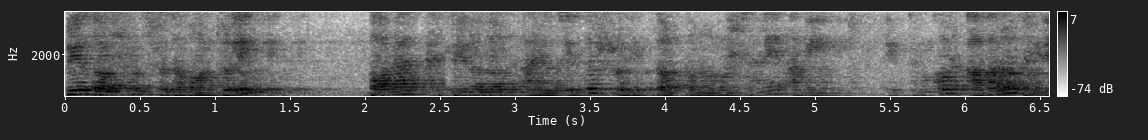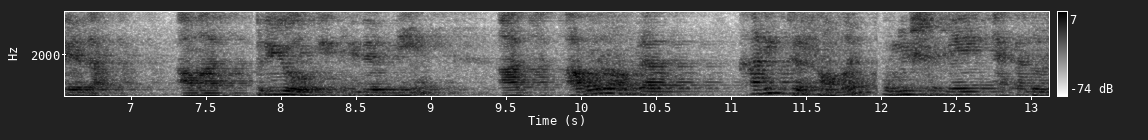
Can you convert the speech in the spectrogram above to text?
প্রিয় দর্শক শ্রোতা মণ্ডলী বরাক বিনোদন আয়োজিত শহীদ তর্পণ অনুষ্ঠানে আমি তীর্থঙ্কর আবারও ফিরে এলাম। আমার প্রিয় অতিথিদের নিয়ে আজ আবারও আমরা খানিকটা সময় উনিশে মে একাদশ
